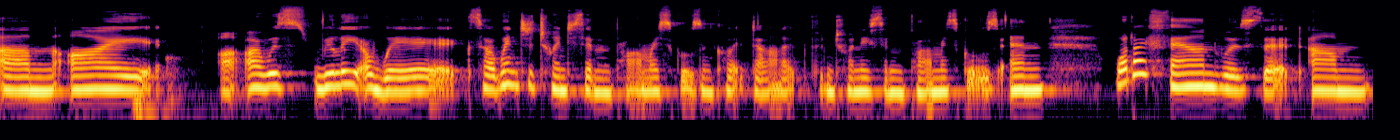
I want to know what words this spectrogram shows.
Um, I I was really aware. So I went to 27 primary schools and collect data from 27 primary schools, and what I found was that um,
